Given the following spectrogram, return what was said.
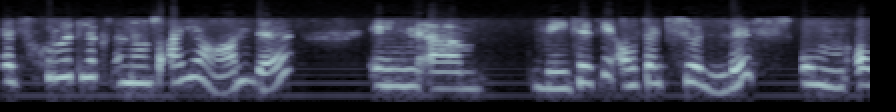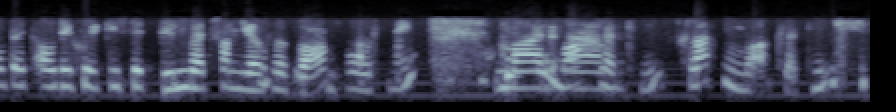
is grootliks in ons eie hande en ehm um, mense is nie altyd so lus om altyd al die goedjies te doen wat van jou verwag word nie. Maar maklik um, nie, glad nie maklik nie.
